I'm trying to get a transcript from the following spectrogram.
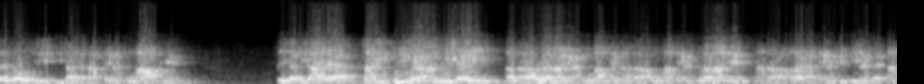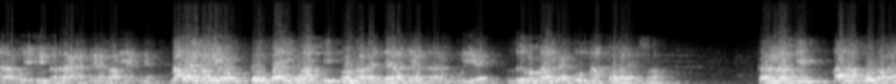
dan kaum muslimin bisa dekat dengan umatnya. Sehingga tidak ada saling curiga mencurigai antara ulama dengan umatnya antara umat dengan ulamanya antara masyarakat dengan pimpinan dan antara pemimpin masyarakat dengan rakyatnya. Maka oleh sebab itu kembali ke masjid merupakan jalan yang sangat mulia untuk mengembalikan umat kepada Islam. Karena masjid adalah merupakan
